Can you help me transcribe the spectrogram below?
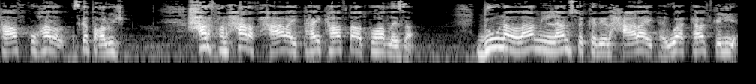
kaaf ku hadal. Iska tacaluusha xarfan xaraf xaalay tahay kaafta aad ku hadlaysaa duuna laamin laam sokadeed xaala ay tahay waa kaaf keliya.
